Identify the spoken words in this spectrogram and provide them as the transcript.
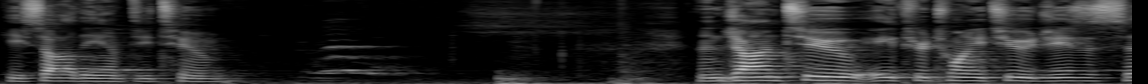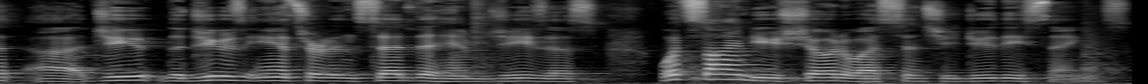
He saw the empty tomb. In John 2, 8 through 22, Jesus, uh, Jew, the Jews answered and said to him, Jesus, what sign do you show to us since you do these things?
